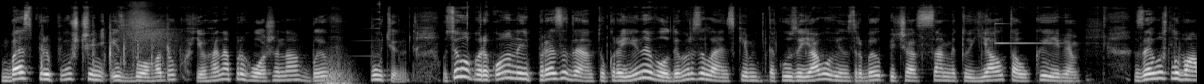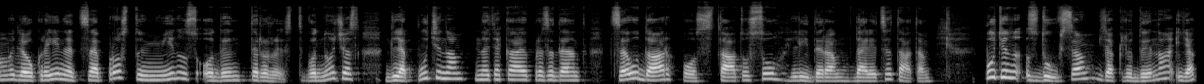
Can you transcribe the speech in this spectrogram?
Без припущень і здогадок Євгена Пригожина вбив Путін. У цьому переконаний президент України Володимир Зеленський. Таку заяву він зробив під час саміту Ялта у Києві. За його словами, для України це просто мінус один терорист. Водночас для Путіна натякає президент. Це удар по статусу лідера. Далі цитата. Путін здувся як людина, як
